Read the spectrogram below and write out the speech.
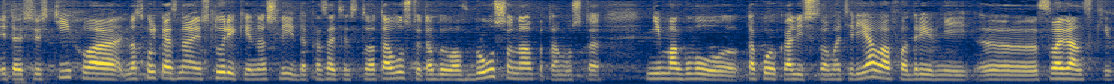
это все стихло. Насколько я знаю, историки нашли доказательства того, что это было вброшено, потому что не могло такое количество материалов о древней э, славянских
